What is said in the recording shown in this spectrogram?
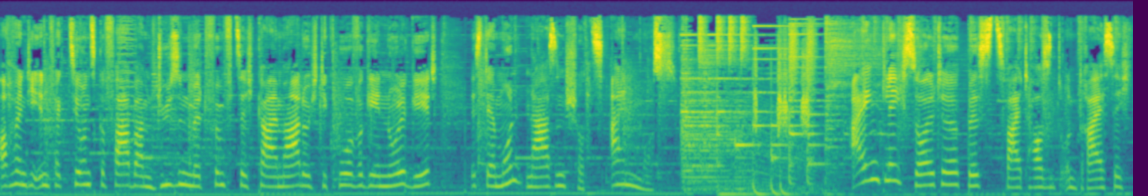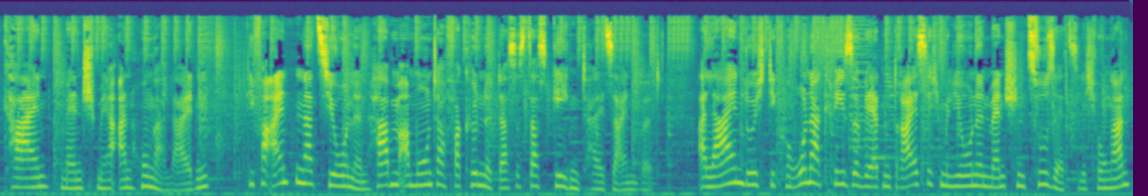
Auch wenn die Infektionsgefahr beim Düsen mit 50 km/h durch die Kurve G0 geht, ist der Mund-Nasenschutz ein Muss. Eigentlich sollte bis 2030 kein Mensch mehr an Hunger leiden. Die Vereinten Nationen haben am Montag verkündet, dass es das Gegenteil sein wird. Allein durch die Corona-Krise werden 30 Millionen Menschen zusätzlich hungern.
